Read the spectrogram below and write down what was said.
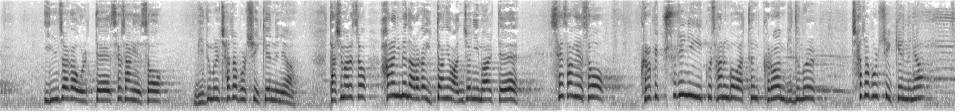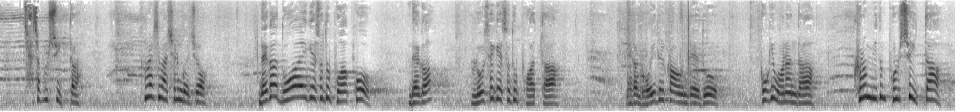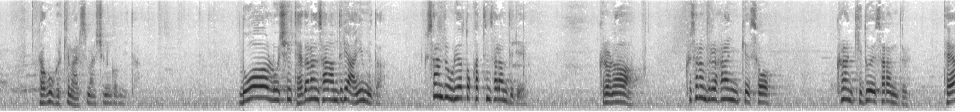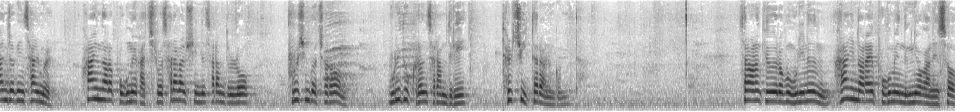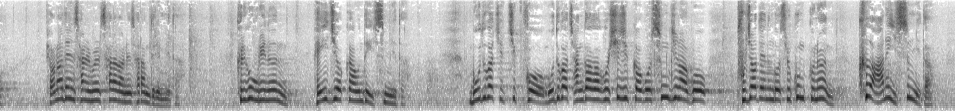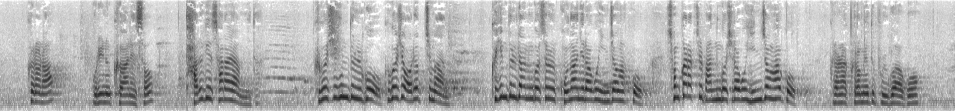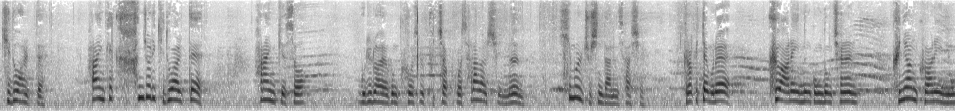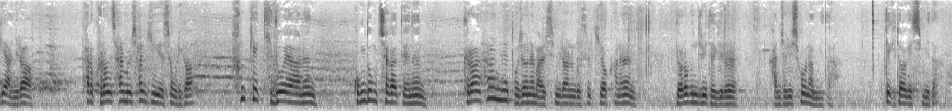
인자가 올 때 세상에서 믿음을 찾아볼 수 있겠느냐? 다시 말해서 하나님의 나라가 이 땅에 완전히 임할 때 세상에서 그렇게 추리닝 입고 사는 것 같은 그러한 믿음을 찾아볼 수 있겠느냐? 찾아볼 수 있다. 그 말씀 하시는 거죠. 내가 노아에게서도 보았고 내가 롯에게서도 보았다. 내가 너희들 가운데에도 보기 원한다. 그런 믿음 볼 수 있다. 라고 그렇게 말씀하시는 겁니다. 노아와 롯이 대단한 사람들이 아닙니다. 그 사람들 우리가 똑같은 사람들이에요. 그러나 그 사람들을 하나님께서 그런 기도의 사람들, 대안적인 삶을 하나님 나라 복음의 가치로 살아갈 수 있는 사람들로 부르신 것처럼 우리도 그런 사람들이 될 수 있다라는 겁니다. 사랑하는 교회 여러분, 우리는 하나님 나라의 복음의 능력 안에서 변화된 삶을 살아가는 사람들입니다. 그리고 우리는 베이 지역 가운데 있습니다. 모두가 집 짓고, 모두가 장가가고, 시집가고, 승진하고, 부자 되는 것을 꿈꾸는 그 안에 있습니다. 그러나 우리는 그 안에서 다르게 살아야 합니다. 그것이 힘들고, 그것이 어렵지만, 그 힘들다는 것을 고난이라고 인정하고, 손가락질 받는 것이라고 인정하고, 그러나 그럼에도 불구하고 기도할 때, 하나님께 간절히 기도할 때, 하나님께서 우리로 하여금 그것을 붙잡고 살아갈 수 있는 힘을 주신다는 사실. 그렇기 때문에 그 안에 있는 공동체는 그냥 그 안에 있는 게 아니라 바로 그런 삶을 살기 위해서 우리가 함께 기도해야 하는 공동체가 되는 그러한 하나님의 도전의 말씀이라는 것을 기억하는 여러분들이 되기를 간절히 소원합니다. 함께 기도하겠습니다.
